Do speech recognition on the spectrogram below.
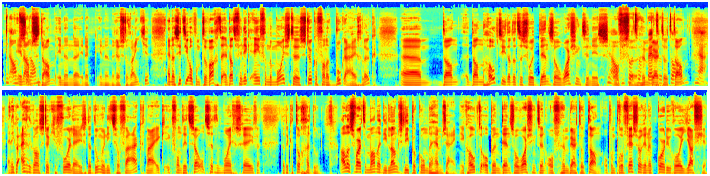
In Amsterdam. in Amsterdam, in een, eh, in, een, in een restaurantje. En dan zit hij op hem te wachten. En dat vind ik een van de mooiste stukken van het boek eigenlijk. Ehm, dan, dan hoopt hij dat het een soort Denzel Washington is. Ja, of een soort eh, Humberto Tan. Tan. Ja. En ik wil eigenlijk wel een stukje voorlezen. Dat doen we niet zo vaak. Maar ik, ik vond dit zo ontzettend mooi geschreven dat ik het toch ga doen. Alle zwarte mannen die langsliepen konden hem zijn. Ik hoopte op een Denzel Washington of Humberto Tan. Op een professor in een corduroy jasje.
